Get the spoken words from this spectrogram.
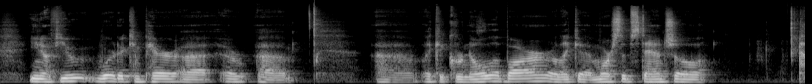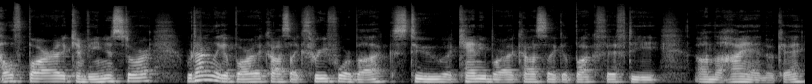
you know if you were to compare a, a, a, uh, like a granola bar or like a more substantial health bar at a convenience store, we're talking like a bar that costs like three, four bucks to a candy bar that costs like a buck fifty on the high end. Okay,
